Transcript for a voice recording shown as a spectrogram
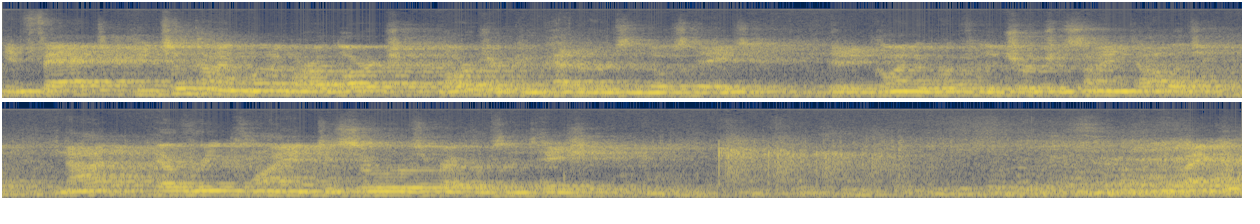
In fact, he took on one of our large, larger competitors in those days that had gone to work for the Church of Scientology. Not every client deserves representation. I agree.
